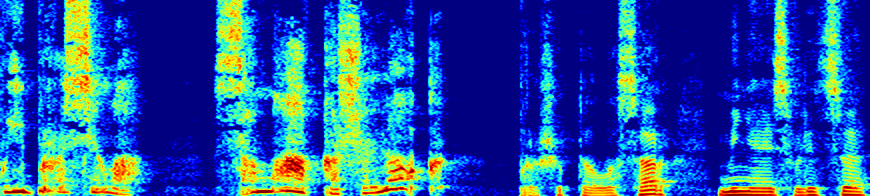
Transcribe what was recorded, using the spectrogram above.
выбросила сама кошелек?» Прошептал Лосар, меняясь в лице,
